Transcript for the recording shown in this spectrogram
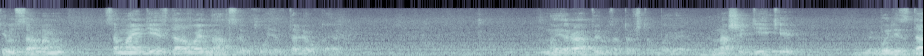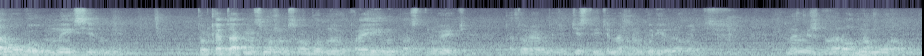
Тем самым сама идея здоровой нации уходит в далекое. Мы ратуем за то, чтобы наши дети были здоровы, умны и сильны. Только так мы сможем свободную Украину построить, которая будет действительно конкурировать на международном уровне.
